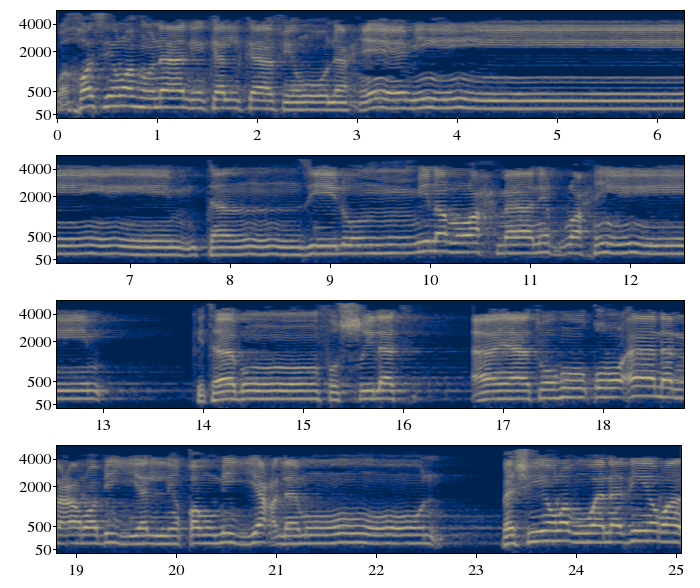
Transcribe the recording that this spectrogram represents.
وخسر هنالك الكافرون حميم. تنزيل من الرحمن الرحيم. كتاب فصلت آياته قرآنا عربيا لقوم يعلمون. بشيرا ونذيرا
